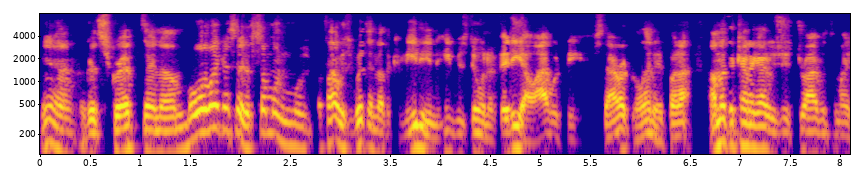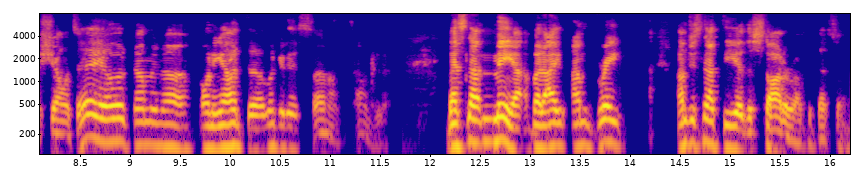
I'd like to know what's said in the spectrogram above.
yeah, a good script. And um, well, like I said, if someone was, if I was with another comedian, he was doing a video, I would be hysterical in it. But I, am not the kind of guy who's just driving to my show and say, "Hey, look, I'm in uh, Oneonta. Look at this." I don't, I don't do that. That's not me. But I, I'm great. I'm just not the uh, the starter of it. That's all.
